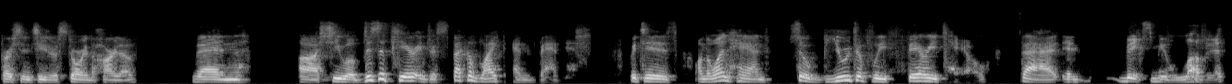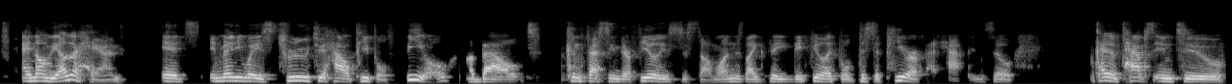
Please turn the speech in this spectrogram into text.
person she's restoring the heart of, then uh, she will disappear into a speck of light and vanish, which is on the one hand so beautifully fairy tale that it makes me love it, and on the other hand, it's in many ways true to how people feel about confessing their feelings to someone is like they, they feel like they'll disappear if that happens. So kind of taps into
